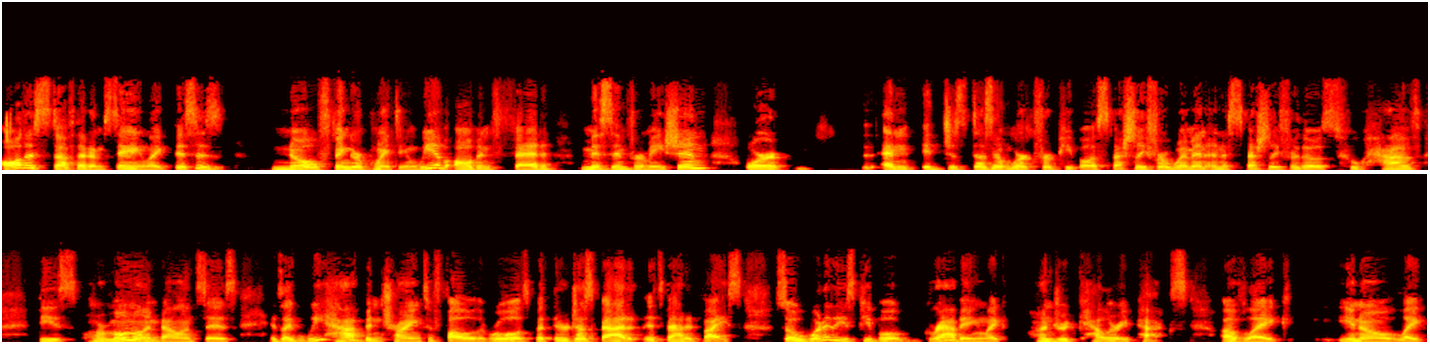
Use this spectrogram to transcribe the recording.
all this stuff that i'm saying like this is no finger pointing. We have all been fed misinformation or and it just doesn't work for people especially for women and especially for those who have these hormonal imbalances. It's like we have been trying to follow the rules but they're just bad it's bad advice. So what are these people grabbing? Like 100 calorie packs of like you know like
